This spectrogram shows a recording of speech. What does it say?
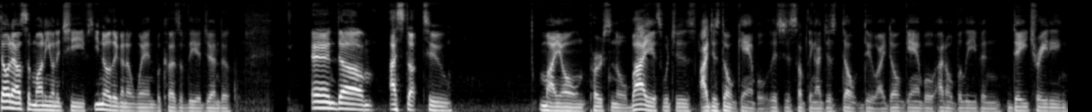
throw down some money on the Chiefs. You know they're gonna win because of the agenda. And um, I stuck to my own personal bias, which is I just don't gamble. It's just something I just don't do. I don't gamble. I don't believe in day trading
